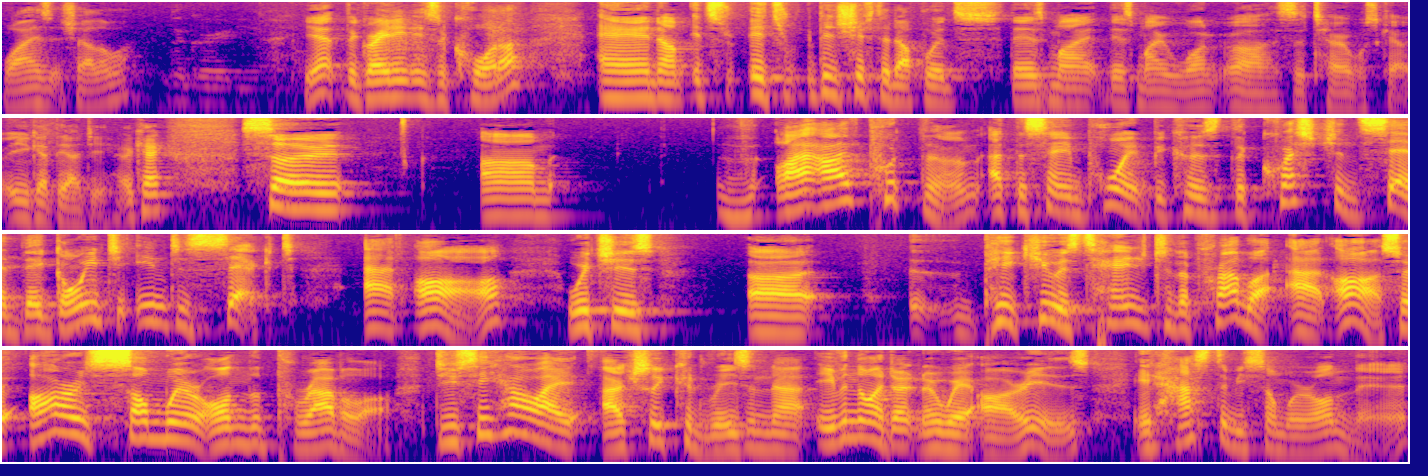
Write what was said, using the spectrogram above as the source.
Why is it shallower? The gradient. Yeah, the gradient is a quarter, and um, it's it's been shifted upwards. There's my there's my one. Oh, this is a terrible scale. You get the idea, okay? So, um, I, I've put them at the same point because the question said they're going to intersect at R, which is uh, PQ is tangent to the parabola at R. So R is somewhere on the parabola. Do you see how I actually could reason that? Even though I don't know where R is, it has to be somewhere on there,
